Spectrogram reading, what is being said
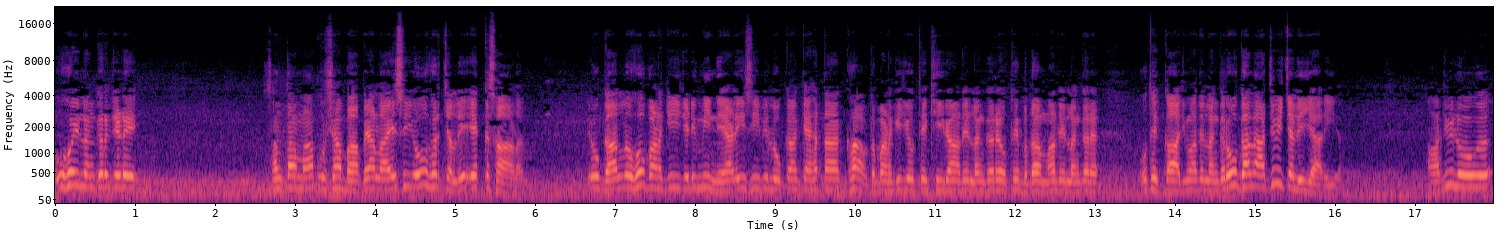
ਉਹੋ ਹੀ ਲੰਗਰ ਜਿਹੜੇ ਸੰਤਾਂ ਮਹਾਂਪੁਰਸ਼ਾਂ ਬਾਬਿਆਂ ਲਾਏ ਸੀ, ਉਹ ਫਿਰ ਚੱਲੇ 1 ਸਾਲ। ਤੇ ਉਹ ਗੱਲ ਉਹ ਬਣ ਗਈ ਜਿਹੜੀ ਮਹੀਨੇ ਵਾਲੀ ਸੀ ਵੀ ਲੋਕਾਂ ਕਹਿਤਾ ਕਹਾਵਤ ਬਣ ਗਈ ਜੀ, ਉੱਥੇ ਖੀਰਾਂ ਦੇ ਲੰਗਰ, ਉੱਥੇ ਬਦਾਮਾਂ ਦੇ ਲੰਗਰ, ਉੱਥੇ ਕਾਜੂਆਂ ਦੇ ਲੰਗਰ। ਉਹ ਗੱਲ ਅੱਜ ਵੀ ਚੱਲੀ ਜਾ ਰਹੀ ਆ। ਅੱਜ ਵੀ ਲੋਕ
